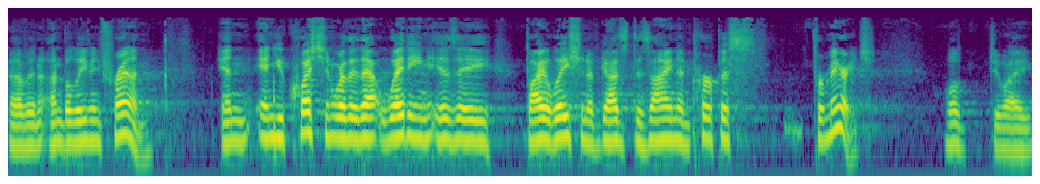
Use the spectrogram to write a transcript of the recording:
of an unbelieving friend. And, and you question whether that wedding is a violation of God's design and purpose for marriage. Well, do I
